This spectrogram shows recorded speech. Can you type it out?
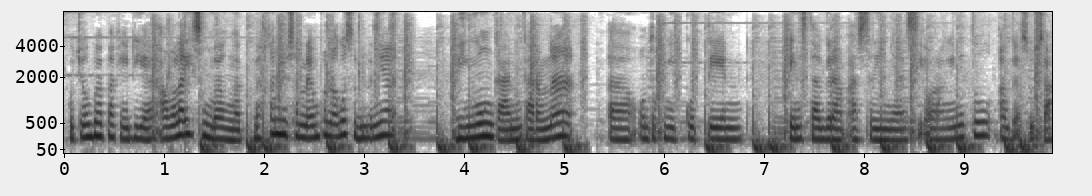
Aku coba pakai dia. Awalnya iseng banget. Bahkan username pun aku sebenarnya bingung kan karena uh, untuk ngikutin Instagram aslinya si orang ini tuh agak susah.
